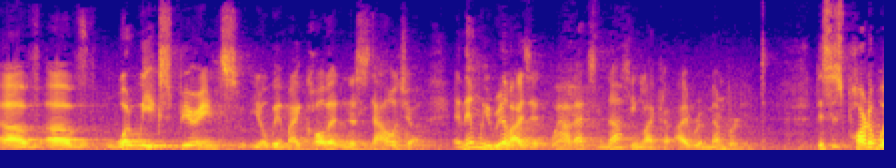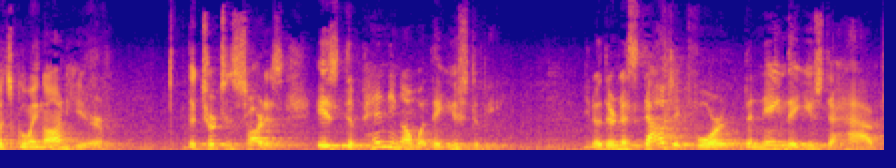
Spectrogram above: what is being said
of, of what we experience. You know, we might call it nostalgia. And then we realize that, wow, that's nothing like I remembered it. This is part of what's going on here. The church in Sardis is depending on what they used to be. You know, they're nostalgic for the name they used to have,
